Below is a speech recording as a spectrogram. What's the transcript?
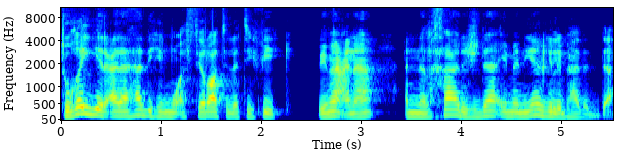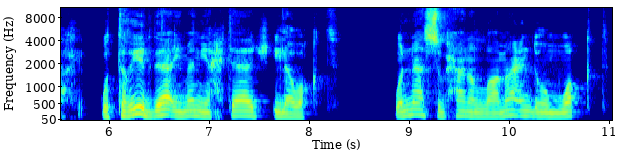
تغير على هذه المؤثرات التي فيك بمعنى أن الخارج دائما يغلب هذا الداخل والتغيير دائما يحتاج إلى وقت. والناس سبحان الله ما عندهم وقت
